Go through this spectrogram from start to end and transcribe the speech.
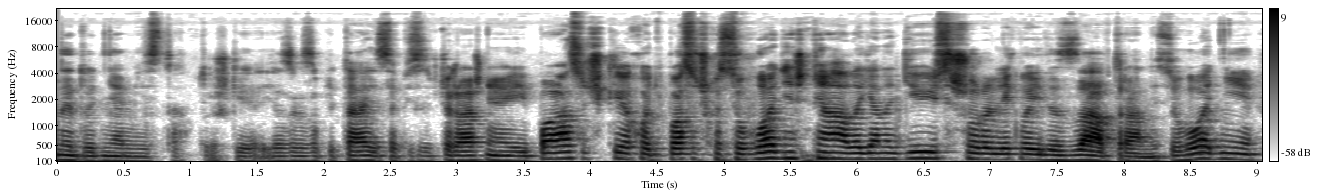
не до Дня міста. Трошки язик заплітається після вчорашньої пасочки, хоч пасочка сьогоднішня, але я надіюся, що ролик вийде завтра, а не сьогодні.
